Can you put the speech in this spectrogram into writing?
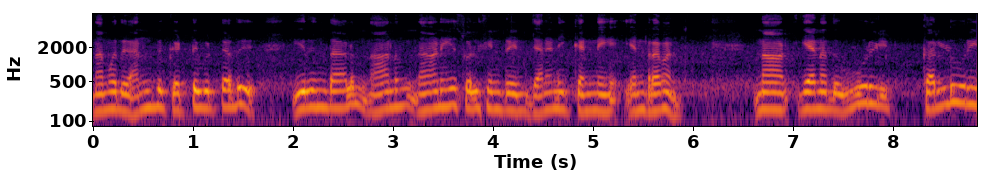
நமது அன்பு கெட்டுவிட்டது? இருந்தாலும் நானும் நானே சொல்கின்றேன் ஜனனி கண்ணே என்றவன். நான் எனது ஊரில் கல்லூரி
